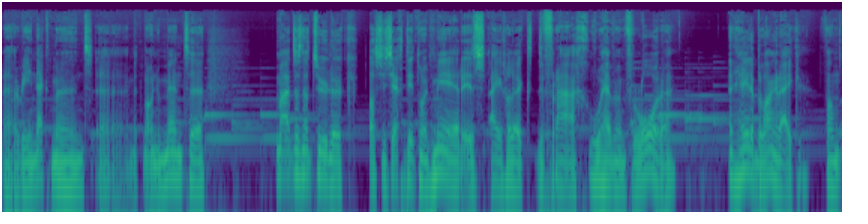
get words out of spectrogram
Uh, reenactment, uh, met monumenten. Maar het is natuurlijk, als je zegt dit nooit meer, is eigenlijk de vraag hoe hebben we hem verloren? Een hele belangrijke. Van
